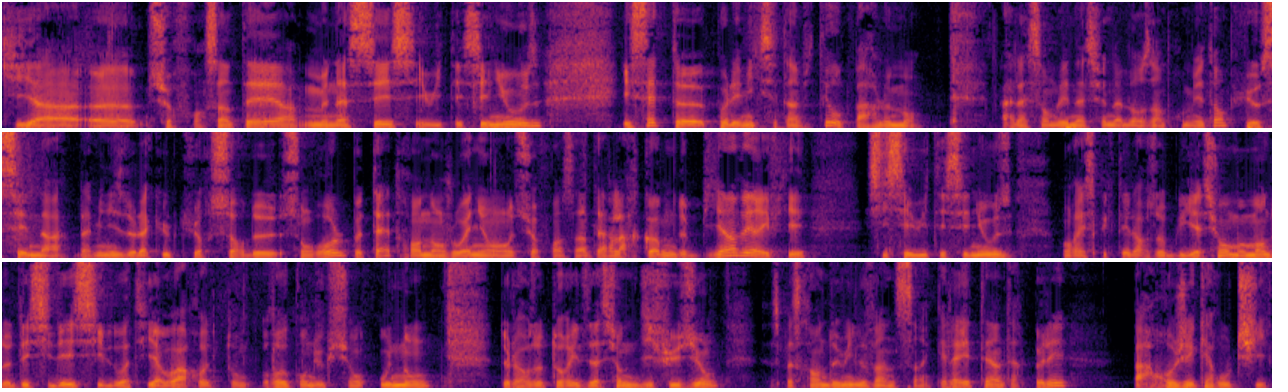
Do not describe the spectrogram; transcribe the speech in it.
qui a sur France Inter menacé C8 et CNews. Et cette polémique s'est invitée au Parlement à l'Assemblée nationale dans un premier temps, puis au Sénat. La ministre de la Culture sort de son rôle, peut-être en enjoignant sur France Inter l'ARCOM de bien vérifier si C8 et CNews ont respecté leurs obligations au moment de décider s'il doit y avoir reconduction ou non de leurs autorisations de diffusion. Ça se passera en 2025. Elle a été interpellée par Roger Carucci,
